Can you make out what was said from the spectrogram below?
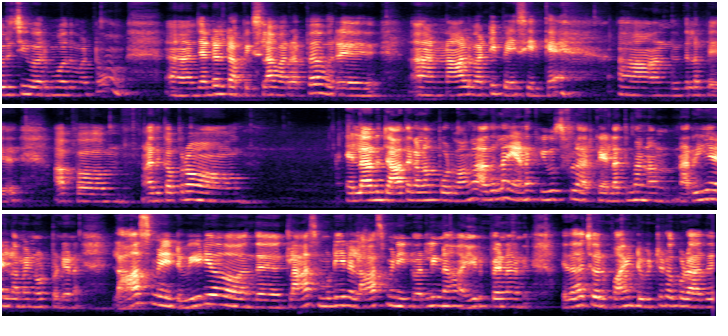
குருஜி வரும்போது மட்டும் ஜென்ரல் டாபிக்ஸ்லாம் வர்றப்ப ஒரு நாலு வாட்டி பேசியிருக்கேன். அந்த இதில் பே அப்போ அதுக்கப்புறம் எல்லோரும் ஜாதகம்லாம் போடுவாங்க. அதெல்லாம் எனக்கு யூஸ்ஃபுல்லாக இருக்குது எல்லாத்தையுமே நான் நிறைய எல்லாமே நோட் பண்ணிடுவேன் லாஸ்ட் மினிட் வீடியோ அந்த கிளாஸ் முடிகிற லாஸ்ட் மினிட் வரலையும் நான் இருப்பேன் நான். ஏதாச்சும் ஒரு பாயிண்ட் விட்டுடக்கூடாது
